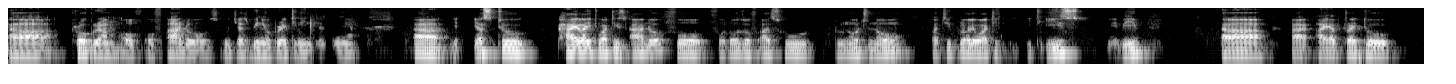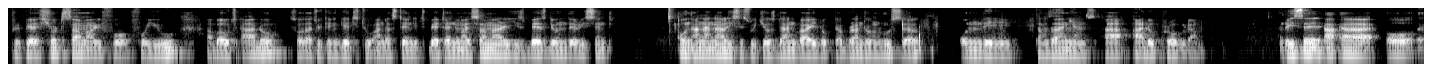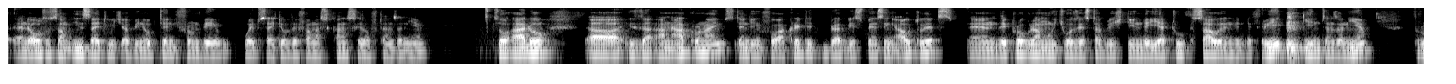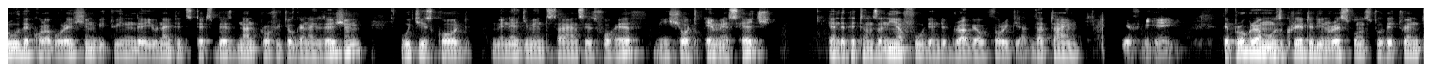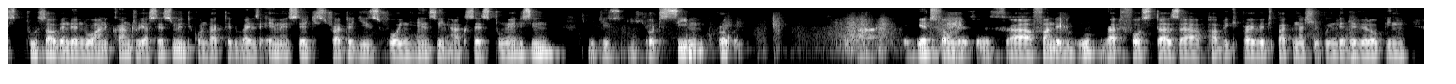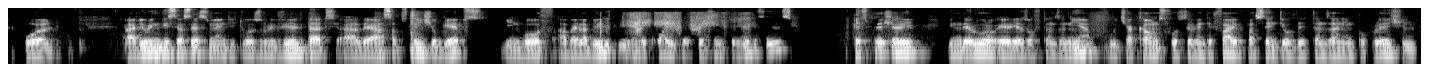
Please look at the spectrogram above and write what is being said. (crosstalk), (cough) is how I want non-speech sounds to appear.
uh, program of, of ADDOs, which has been operating in Tanzania. Uh, just to highlight what is ADDO for, for those of us who do not know particularly what it, it is, maybe. Uh, I, I have tried to prepare a short summary for, for you about ADDO so that we can get to understand it better. And my summary is based on the recent, on an analysis which was done by Dr. Brandon Russell on the Tanzanians uh, ADDO program. Research, uh, uh, or, and also some insight which have been obtained from the website of the Pharmacy Council of Tanzania. So ADDO uh, is an acronym standing for Accredited Drug Dispensing Outlets, and the program which was established in the year 2003 (clears throat) in Tanzania through the collaboration between the United States-based nonprofit organization, which is called Management Sciences for Health, in short MSH, and the Tanzania Food and Drug Authority at that time, FDA. The program was created in response to the 20, 2001 country assessment conducted by the MSH Strategies for Enhancing Access to Medicine, which is in short SEAM program. Uh, Gates Foundation uh, funded group that fosters a public-private partnership in the developing world. Uh, during this assessment, it was revealed that uh, there are substantial gaps in both availability and the quality of essential medicines, especially in the rural areas of Tanzania, which accounts for 75% of the Tanzanian population.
